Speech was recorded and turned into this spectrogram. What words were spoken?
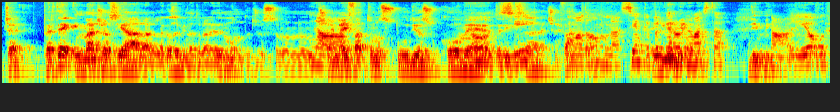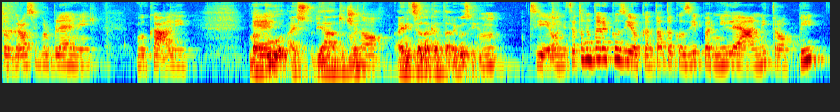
cioè, per te immagino sia la, la cosa più naturale del mondo, giusto? Non, non No. hai mai fatto uno studio su come No, utilizzare? Sì, Ci hai fatto? Madonna, sì, anche perché ero Illuminami. rimasta... Dimmi. No, lì ho avuto grossi problemi vocali. Ma E- tu hai studiato, cioè, No. hai iniziato a cantare così? Mm, sì, ho iniziato a cantare così, ho cantato così per mille anni, troppi.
